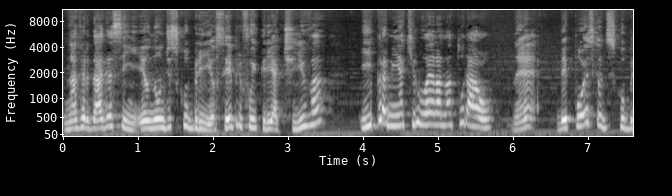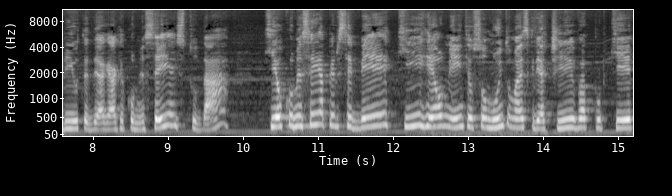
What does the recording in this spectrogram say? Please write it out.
Na verdade, assim, eu não descobri, eu sempre fui criativa e para mim aquilo era natural, né? Depois que eu descobri o TDAH, que eu comecei a estudar, que eu comecei a perceber que realmente eu sou muito mais criativa, porque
